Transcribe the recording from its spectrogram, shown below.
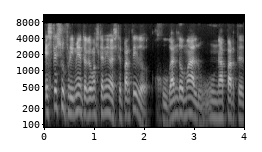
este sufrimiento que hemos tenido este partido, jugando mal una parte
